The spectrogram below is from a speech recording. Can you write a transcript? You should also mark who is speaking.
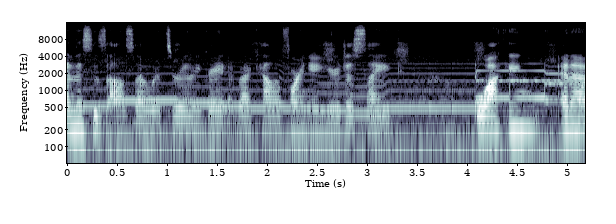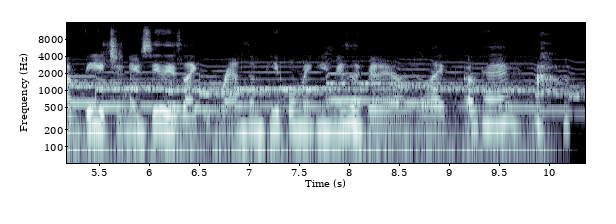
Speaker 1: And this is also what's really great about California. You're just like walking in a beach and you see these like random people making music videos. You're like, okay.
